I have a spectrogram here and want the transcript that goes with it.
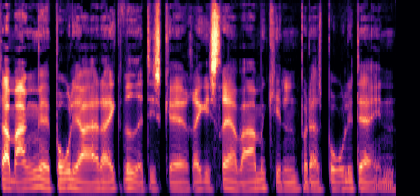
Der er mange boligejere, der ikke ved, at de skal registrere varmekilden på deres bolig derinde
